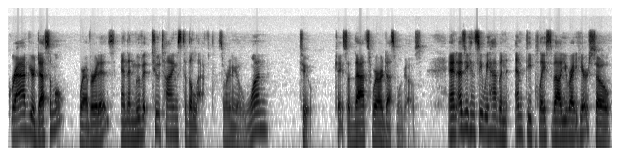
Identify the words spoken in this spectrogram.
grab your decimal, wherever it is, and then move it two times to the left. So we're gonna go one, two. Okay, so that's where our decimal goes. And as you can see, we have an empty place value right here. So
